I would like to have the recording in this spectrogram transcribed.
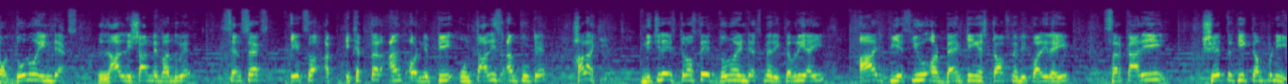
और दोनों इंडेक्स लाल निशान में बंद हुए। सेंसेक्स एक सौ इकहत्तर अंक और निफ्टी उनतालीस अंक टूटे। हालाँकि निचले स्तरों से दोनों इंडेक्स में रिकवरी आई। आज पीएसयू और बैंकिंग स्टॉक्स में बिकवाली रही। सरकारी क्षेत्र की कंपनी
